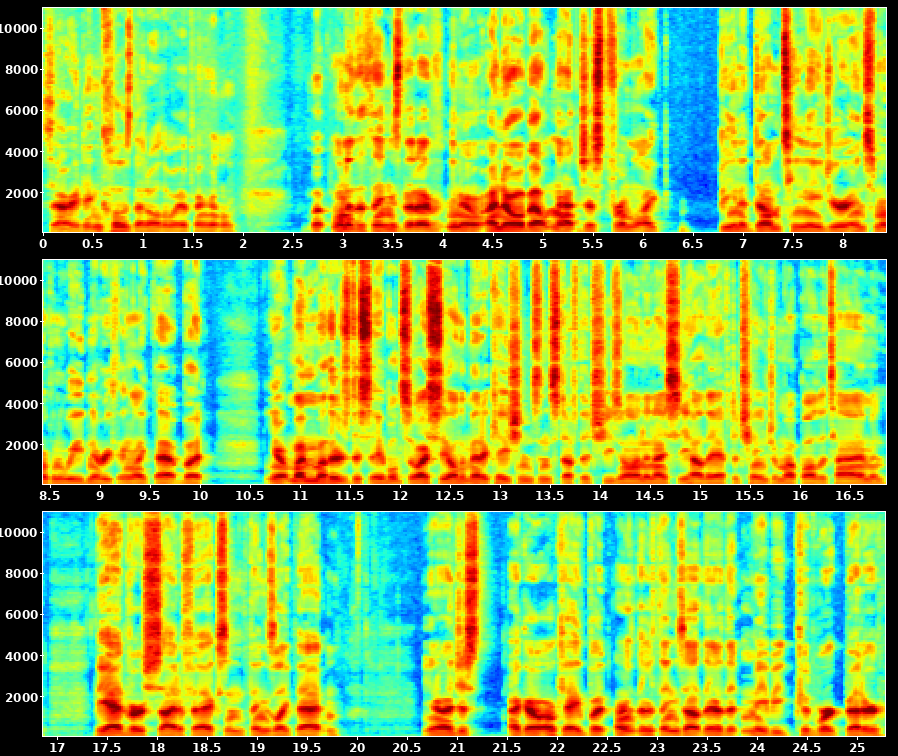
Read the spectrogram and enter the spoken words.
Sorry I didn't close that all the way apparently. But one of the things that I've, you know, I know about, not just from like being a dumb teenager and smoking weed and everything like that, but, you know, my mother's disabled, so I see all the medications and stuff that she's on, and I see how they have to change them up all the time and the adverse side effects and things like that. And, you know, I just, I go, okay, but aren't there things out there that maybe could work better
